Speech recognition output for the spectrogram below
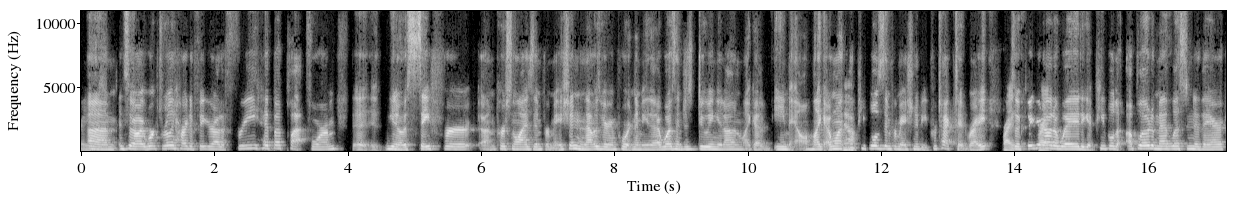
Um, and so I worked really hard to figure out a free HIPAA platform that you know is safe for um, personalized information, and that was very important to me. That I wasn't just doing it on like an email. Like I want yeah. people's information to be protected, right? Right. So I figured right. out a way to get people to upload a med list into there,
